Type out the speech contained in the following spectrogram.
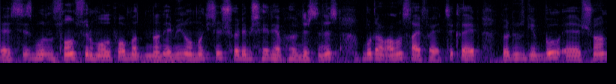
e, siz bunun son sürüm olup olmadığından emin olmak için şöyle bir şey yapabilirsiniz. Buradan ana sayfaya tıklayıp gördüğünüz gibi bu e, şu an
